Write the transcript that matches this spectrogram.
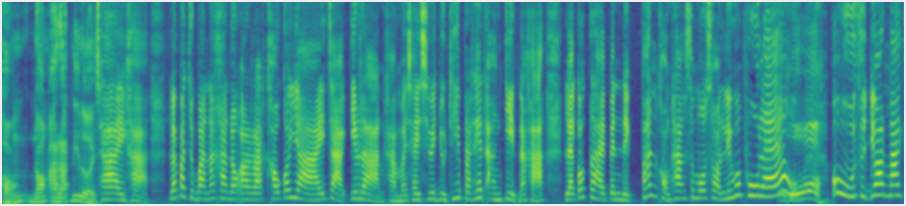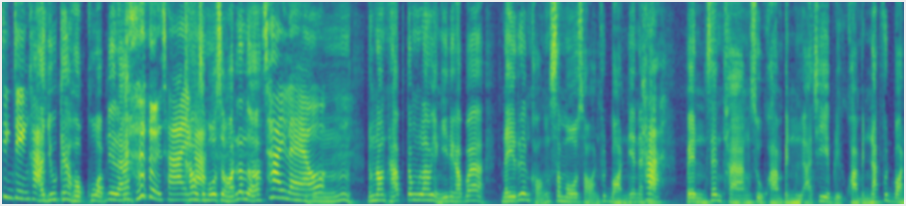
ของน้องอารัตนี่เลย ใช่ค่ะ และปัจจุบันนะคะน้องอารัตเขาก็ย้ายจากอิหร่านค่ะมาใช้ชีวิตอยู่ที่ประเทศอังกฤษนะคะ และก็กลายเป็นเด็กปั้นของทางสโมสรลิเวอร์พูลแล้ว โอ้โหโอ้โหสุดยอดมากจริง ๆ ค่ะ อายุแค่ 6 ขวบเนี่ยนะ ใช่เข้าค่ะสโมสรแล้วเหรอ ใช่แล้วอืมน้องๆครับต้องเล่าอย่างนี้นะครับว่าในเรื่องของสโมสรฟุตบอลเนี่ยนะครับค่ะ เป็นเส้นทางสู่ความเป็นมืออาชีพ หรือความเป็นนักฟุตบอล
